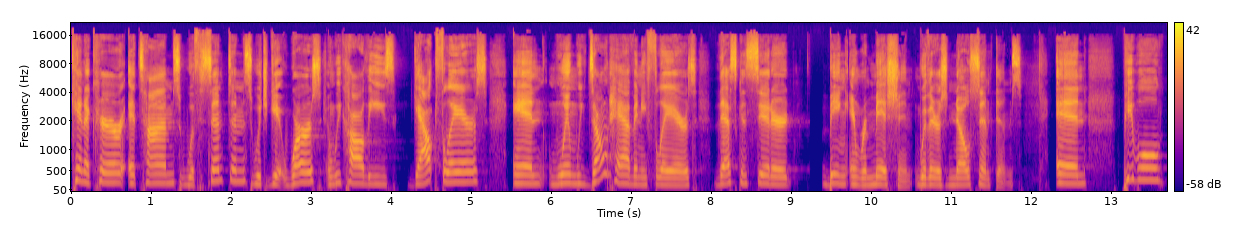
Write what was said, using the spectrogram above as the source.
can occur at times with symptoms which get worse, and we call these gout flares. And when we don't have any flares, that's considered being in remission where there's no symptoms. And people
